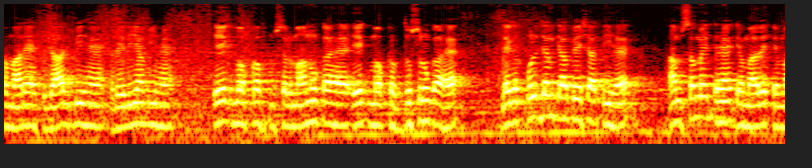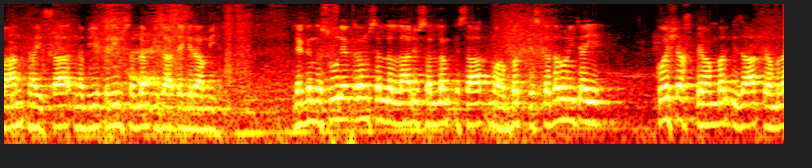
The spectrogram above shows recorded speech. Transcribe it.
ہمارے احتجاج بھی ہیں، ریلیاں بھی ہیں۔ ایک موقف مسلمانوں کا ہے، ایک موقف دوسروں کا ہے۔ لیکن الجھن کیا پیش آتی ہے؟ ہم سمجھتے ہیں کہ ہمارے ایمان کا حصہ نبی کریم صلی اللہ علیہ وسلم کی ذات گرامی ہے۔ لیکن رسول اکرم صلی اللہ علیہ وسلم کے ساتھ محبت کس قدر ہونی چاہیے؟ کوئی شخص پیغمبر کی ذات پہ حملہ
